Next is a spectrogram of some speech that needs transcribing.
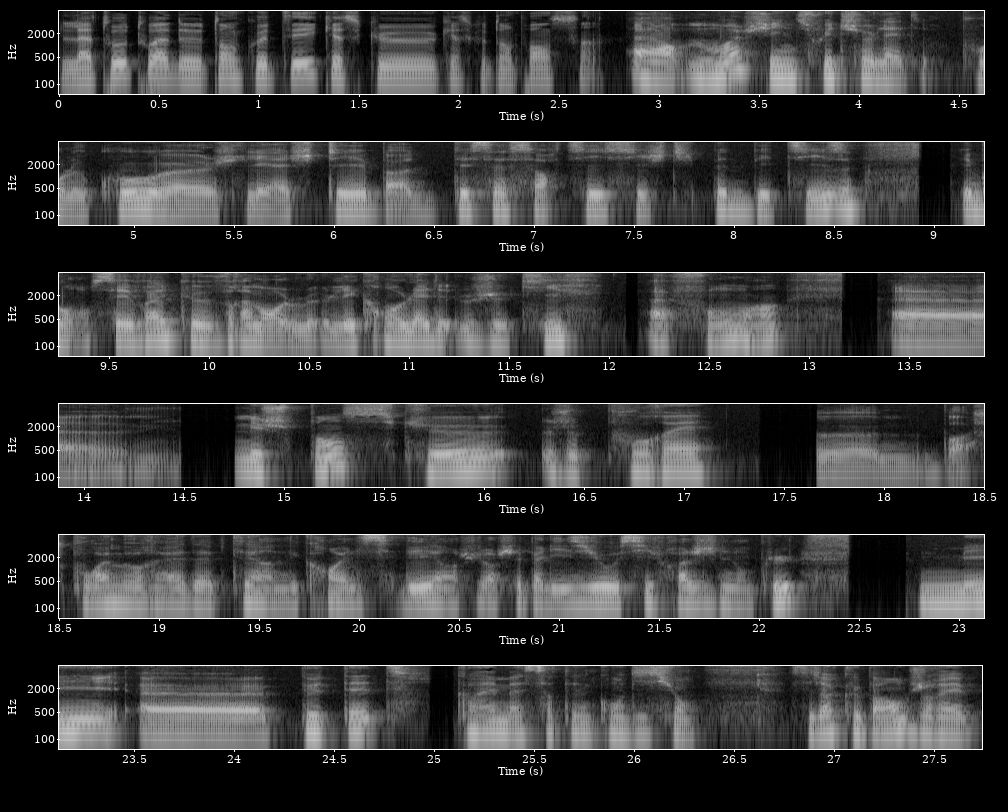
Lato, toi de ton côté, qu'est-ce que qu'est-ce que t'en penses? Alors moi j'ai une Switch OLED. Pour le coup, je l'ai acheté bah, dès sa sortie, si je dis pas de bêtises. Et bon, c'est vrai que vraiment l'écran OLED, je kiffe à fond. Hein. mais je pense que je pourrais euh, je pourrais me réadapter à un écran LCD, hein, je n'ai pas les yeux aussi fragiles non plus, mais euh, peut-être quand même à certaines conditions. C'est-à-dire que par exemple, j'aurais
